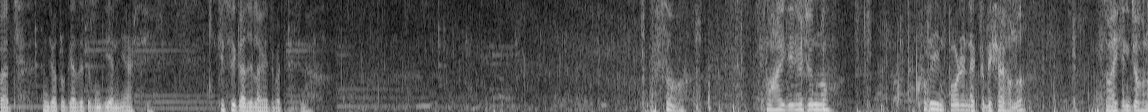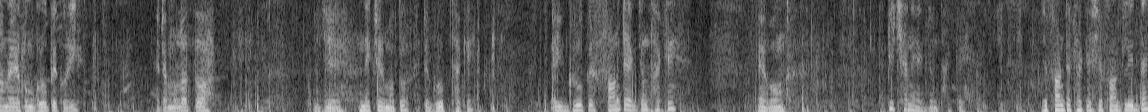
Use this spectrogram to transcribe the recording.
বাট আমি যত গ্যাজেট এবং গিয়ার নিয়ে আসছি, কিছুই কাজে লাগাইতে পারতেছি না। সো স্নো হাইকিংয়ের জন্য খুবই ইম্পর্টেন্ট একটা বিষয় হলো। তো হাইকিং যখন আমরা এরকম গ্রুপে করি, এটা মূলত যে নেকটের মতো একটা গ্রুপ থাকে। এই গ্রুপের ফ্রন্টে একজন থাকে এবং পিছনে একজন থাকে। যে ফ্রন্টে থাকে, সে ফ্রন্ট লিড দেয়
